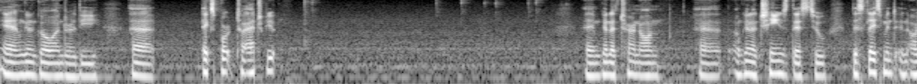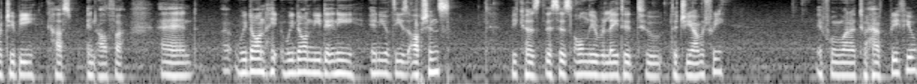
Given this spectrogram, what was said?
and I'm going to go under the uh, export to attribute. And I'm going to turn on, uh, I'm going to change this to displacement in RGB, cusp in alpha. And uh, we don't we don't need any any of these options because this is only related to the geometry if we wanted to have preview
